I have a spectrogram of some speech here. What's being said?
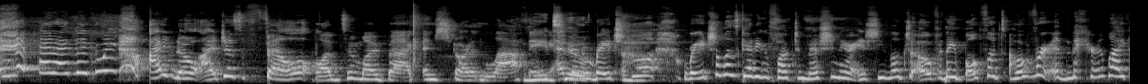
And I think we, I know, I just fell onto my back and started laughing. Me And then Rachel, Rachel was getting fucked missionary, and she looked over. They both looked over, and they're like,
